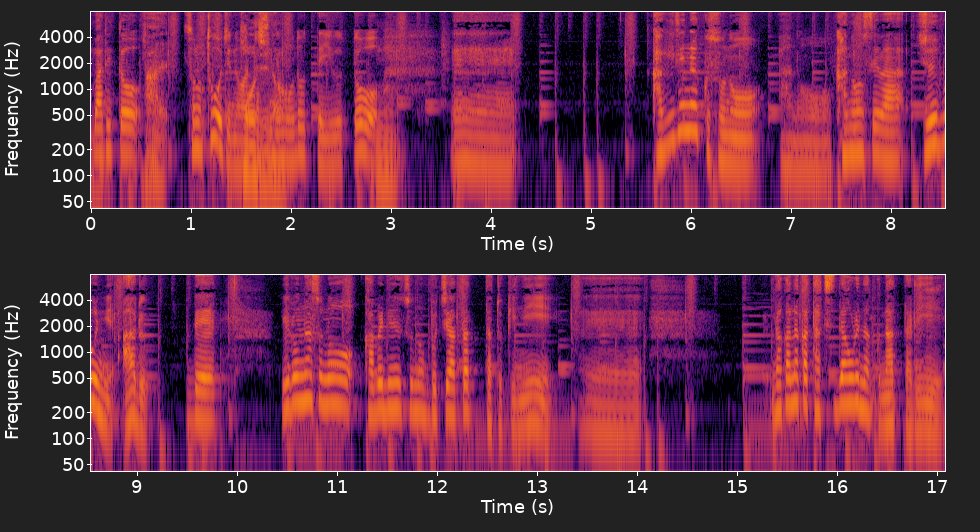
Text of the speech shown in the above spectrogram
割とはい。その当時の。私に戻って言うと、うん。えー限りなくそのあの可能性は十分にある。でいろんなその壁にそのぶち当たった時に、えーなかなか立ち直れなくなったり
